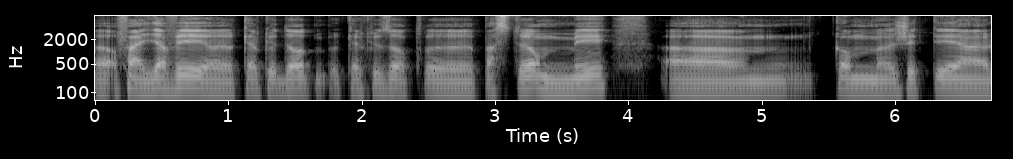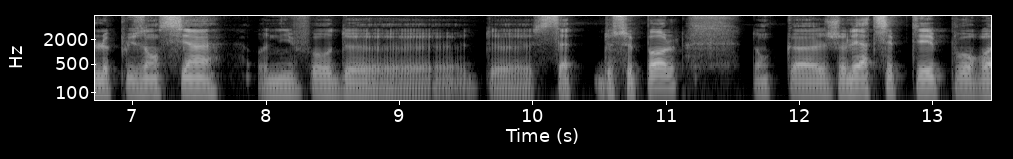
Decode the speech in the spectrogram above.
euh, enfin, il y avait quelques, d'autres, quelques autres pasteurs, mais comme j'étais le plus ancien au niveau de, de, cette, de ce pôle, donc je l'ai accepté pour,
